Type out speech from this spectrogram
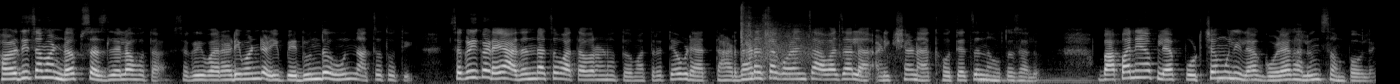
हळदीचा मंडप सजलेला होता. सगळी वऱ्हाडी मंडळी बेधुंद होऊन नाचत होती. सगळीकडे आनंदाचं वातावरण होतं. मात्र तेवढ्यात धाडधाड असा गोळ्यांचा आवाज आला आणि क्षणात होत्याचं नव्हतं झालं. बापाने आपल्या पोटच्या मुलीला गोळ्या घालून संपवलंय.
